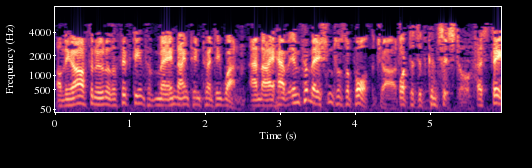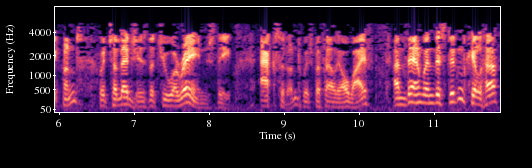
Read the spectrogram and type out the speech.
on the afternoon of the 15th of May, 1921, and I have information to support the charge. What does it consist of? A statement which alleges that you arranged the accident which befell your wife, and then, when this didn't kill her,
